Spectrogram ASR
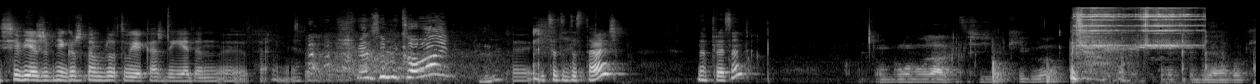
się wierzy w niego, że tam wlatuje każdy jeden ten, nie? Święty Mikołaj? Y, I co ty dostałeś? Na prezent? Gumową lalkę, co siedzi na kiblu. Się na boki.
